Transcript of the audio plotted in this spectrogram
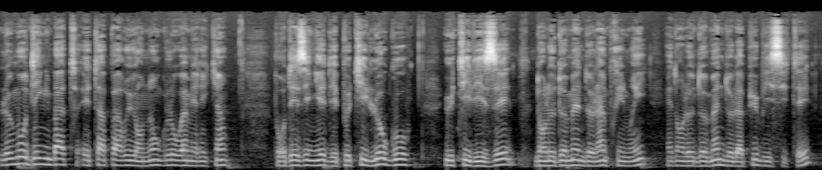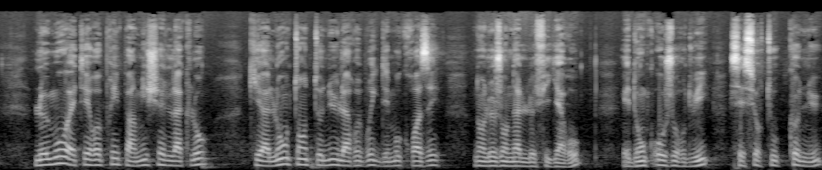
Le mot dingbat est apparu en anglo-américain pour désigner des petits logos utilisés dans le domaine de l'imprimerie et dans le domaine de la publicité. Le mot a été repris par Michel Laclos, qui a longtemps tenu la rubrique des mots croisés dans le journal Le Figaro. Et donc aujourd'hui, c'est surtout connu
